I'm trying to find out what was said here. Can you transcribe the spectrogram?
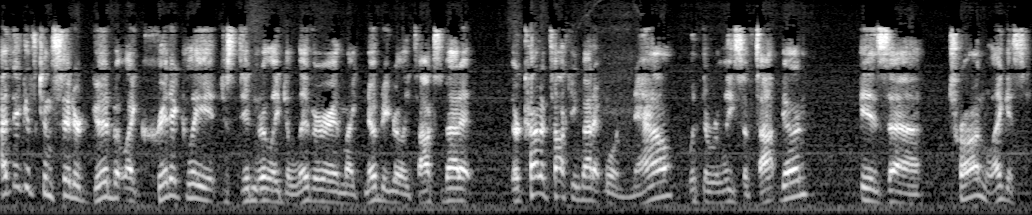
I think it's considered good, but like critically, it just didn't really deliver, and like nobody really talks about it. They're kind of talking about it more now with the release of Top Gun. Is uh, Tron Legacy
